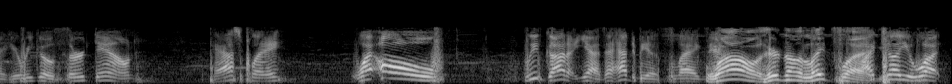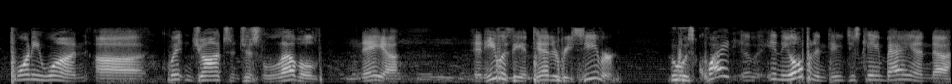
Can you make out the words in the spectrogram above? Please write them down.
Right, here we go. Third down. Pass play. Why? Oh, we've got it. Yeah, that had to be a flag there. Wow, here's another late flag. I tell you what, 21, uh, Quentin Johnson just leveled Naya, and he was the intended receiver, who was quite uh, in the opening. He just came back and uh,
